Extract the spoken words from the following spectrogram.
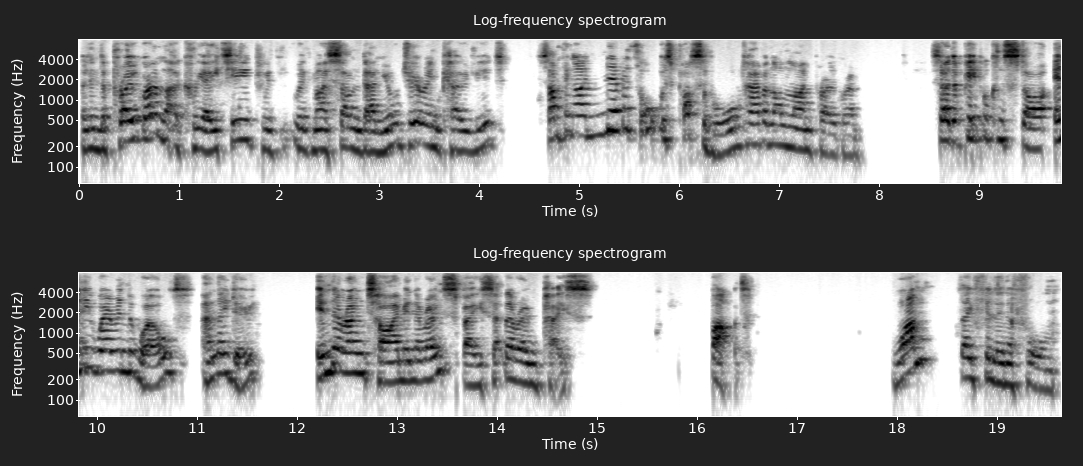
But in the program that I created with, with my son Daniel during COVID, something I never thought was possible to have an online program so that people can start anywhere in the world, and they do, in their own time, in their own space, at their own pace. But one, they fill in a form.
